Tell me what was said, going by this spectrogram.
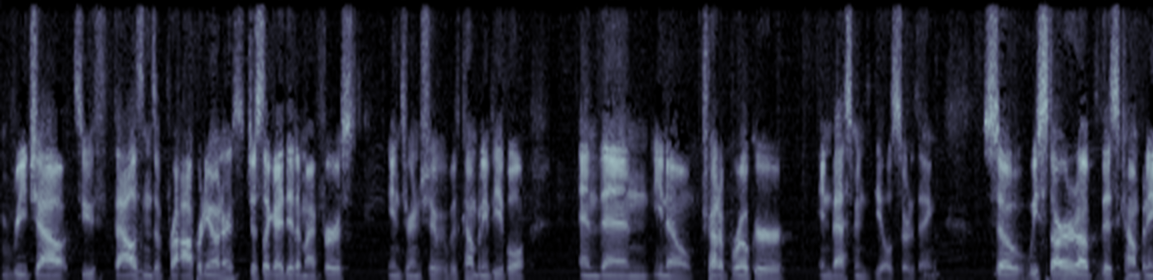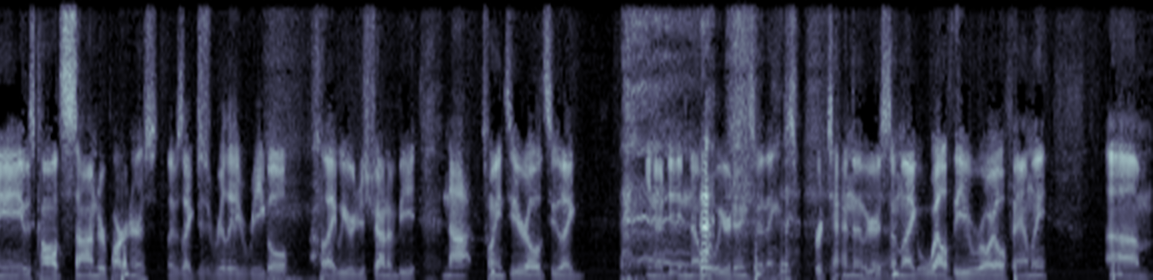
reach out to thousands of property owners, just like I did at my first internship with company people, and then you know try to broker investment deals, sort of thing. So we started up this company. It was called Sonder Partners. It was like just really regal. like we were just trying to be not 22 year olds who like, you know, didn't know what we were doing. Sort of thing. Just pretend that we were some like wealthy royal family. Um,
